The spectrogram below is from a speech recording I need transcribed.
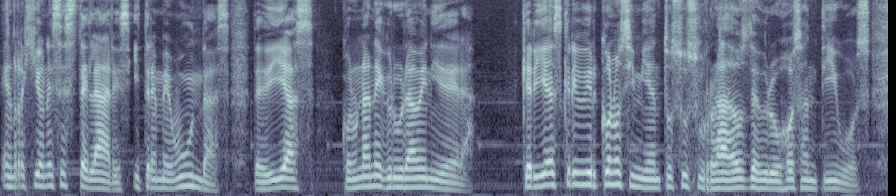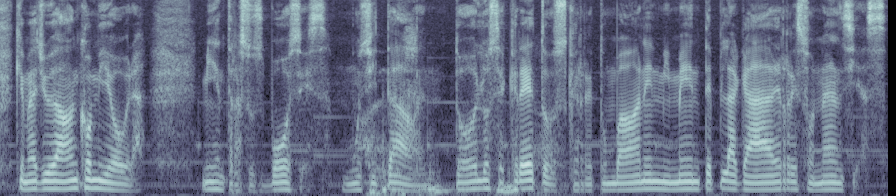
en regiones estelares y tremebundas de días con una negrura venidera Quería escribir conocimientos susurrados de brujos antiguos que me ayudaban con mi obra, mientras sus voces musitaban todos los secretos que retumbaban en mi mente plagada de resonancias,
